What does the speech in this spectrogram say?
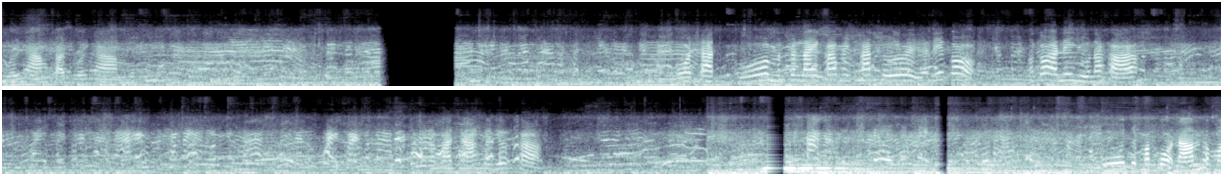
สวยงามค่ะสวยงามโอ้ชัดโอ้มันเป็นไรคะไม่ชัดเลย อันนี้ก็มันก็อันนี้อยู่นะคะ ดูนะคะช้างก็เยอะค่ะโอ้จะมาเกาะน้ำทำไม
